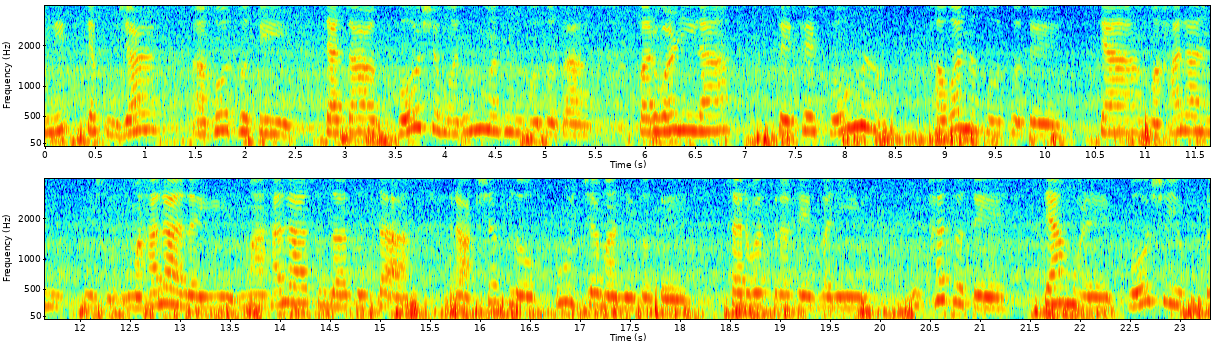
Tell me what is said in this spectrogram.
नित्य पूजा होत होती. त्याचा घोष मधून मधून होत होता. पर्वणीला तेथे होम हवन होत होते. त्या महाला महालालयी महालासुला सुद्धा राक्षस लोक पूज्य मानित होते. सर्वत्र हे ध्वनी उठत होते. त्यामुळे घोषयुक्त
